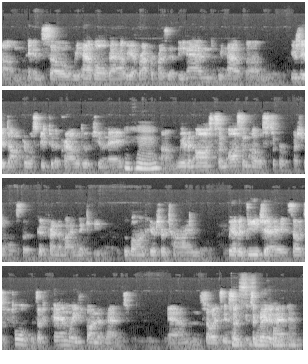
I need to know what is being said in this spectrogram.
Um, and so we have all that. We have raffle prizes at the end. We have um, usually a doctor will speak to the crowd. We'll do a Q&A. Mm-hmm. Um, we have an awesome, awesome host, a professional host, a good friend of mine, Nikki, who volunteers her time. We have a DJ, so it's a full, it's a family fun event, and so it's it's a it's a great event. And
